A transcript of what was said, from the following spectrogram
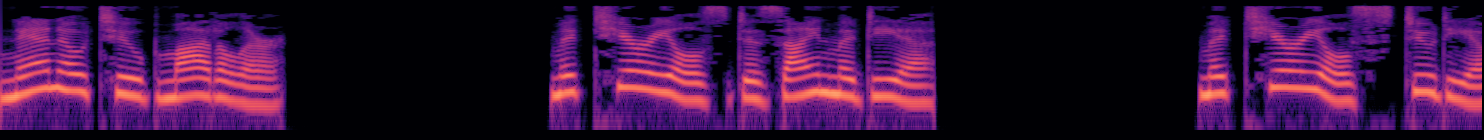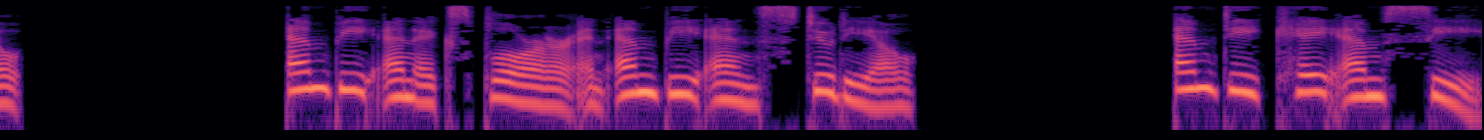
Nanotube Modeler Materials Design MedeA Materials Studio MBN Explorer and MBN Studio MDKMC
